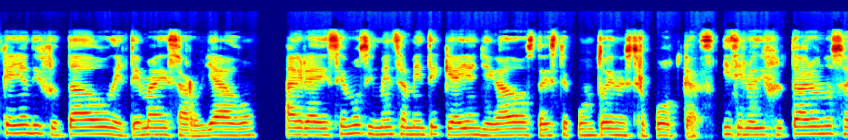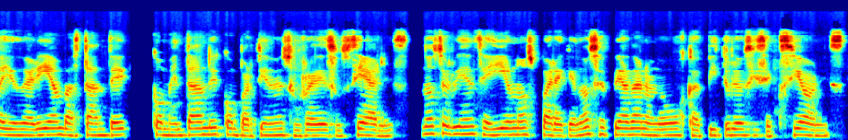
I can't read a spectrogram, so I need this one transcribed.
que hayan disfrutado del tema desarrollado. Agradecemos inmensamente que hayan llegado hasta este punto de nuestro podcast y si lo disfrutaron nos ayudarían bastante comentando y compartiendo en sus redes sociales. No se olviden seguirnos para que no se pierdan los nuevos capítulos y secciones.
